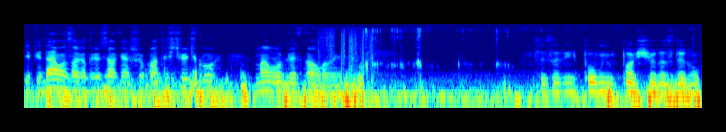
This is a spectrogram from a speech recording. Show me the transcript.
І підемо зараз, друзяки, шукати щучку на воблірка ловити. Це зараз повну пащу роздеру.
